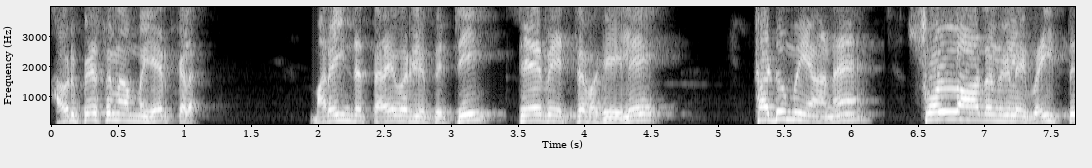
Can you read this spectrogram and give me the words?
அவர் பேச நம்ம ஏற்கல. மறைந்த தலைவர்களை பற்றி தேவையற்ற வகையிலே கடுமையான சொல்லாடல்களை வைத்து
